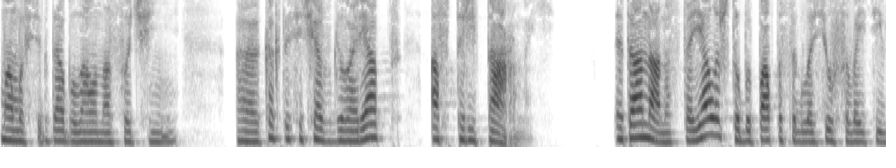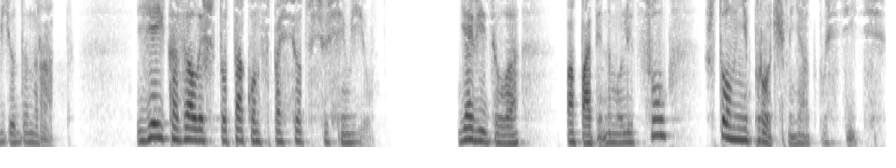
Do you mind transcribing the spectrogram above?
Мама всегда была у нас очень, э, как-то сейчас говорят, авторитарной. Это она настояла, чтобы папа согласился войти в Юденрат. Ей казалось, что так он спасет всю семью. Я видела по папиному лицу, что он не прочь меня отпустить.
